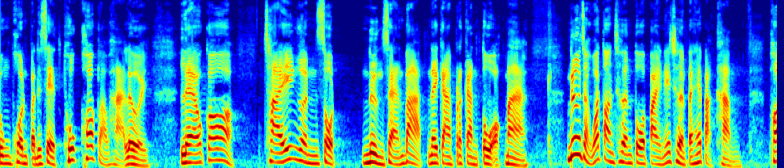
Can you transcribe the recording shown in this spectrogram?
ลุงพลปฏิเสธทุกข้อกล่าวหาเลย แล้วก็ใช้เงินสด 1 0 0 0 0แสนบาทในการประกันตัวออกมา เนื่องจากว่าตอนเชิญตัวไปเนี่ยเชิญไปให้ปากคำพอ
